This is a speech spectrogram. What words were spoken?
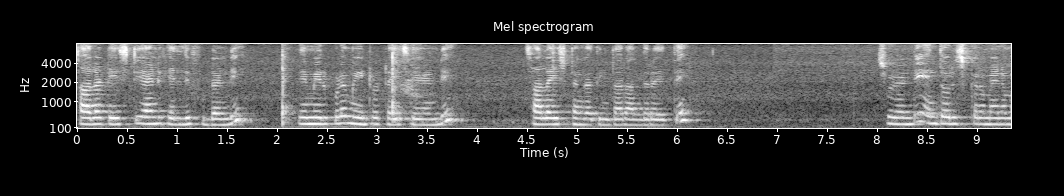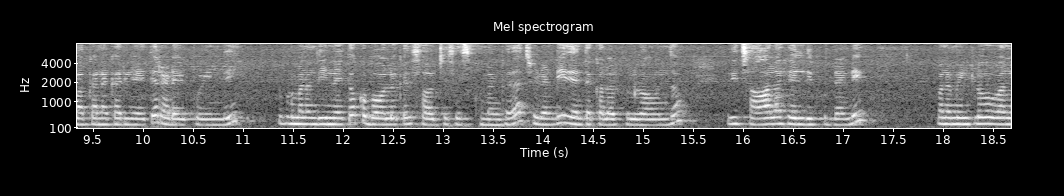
చాలా టేస్టీ అండ్ హెల్దీ ఫుడ్ అండి. ఇది మీరు కూడా మీ ఇంట్లో ట్రై చేయండి. చాలా ఇష్టంగా తింటారు అందరైతే. చూడండి ఎంతో రుచికరమైన మకాన కర్రీ అయితే రెడీ అయిపోయింది. ఇప్పుడు మనం దీన్ని అయితే ఒక బౌల్లోకి అయితే సర్వ్ చేసేసుకున్నాం కదా. చూడండి ఇది ఎంత కలర్ఫుల్గా ఉందో. ఇది చాలా హెల్దీ ఫుడ్ అండి. మనం ఇంట్లో వన్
